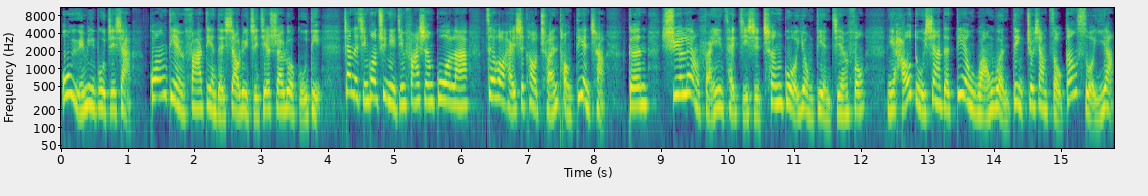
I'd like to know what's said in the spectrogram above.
乌云密布之下。光电发电的效率直接衰落谷底，这样的情况去年已经发生过啦。最后还是靠传统电厂跟削量反应才及时撑过用电尖峰。你豪赌下的电网稳定，就像走钢索一样，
